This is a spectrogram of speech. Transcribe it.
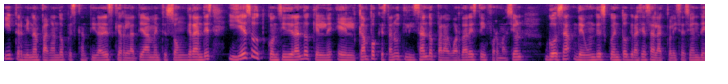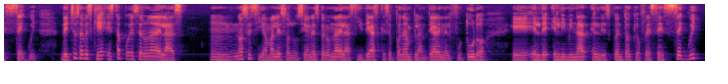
y terminan pagando pues cantidades que relativamente son grandes y eso considerando que el, el campo que están utilizando para guardar esta información goza de un descuento gracias a la actualización de Segwit. De hecho, ¿sabes qué? Esta puede ser una de las, mm, no sé si llamarle soluciones, pero una de las ideas que se puedan plantear en el futuro, eh, el de eliminar el descuento que ofrece Segwit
